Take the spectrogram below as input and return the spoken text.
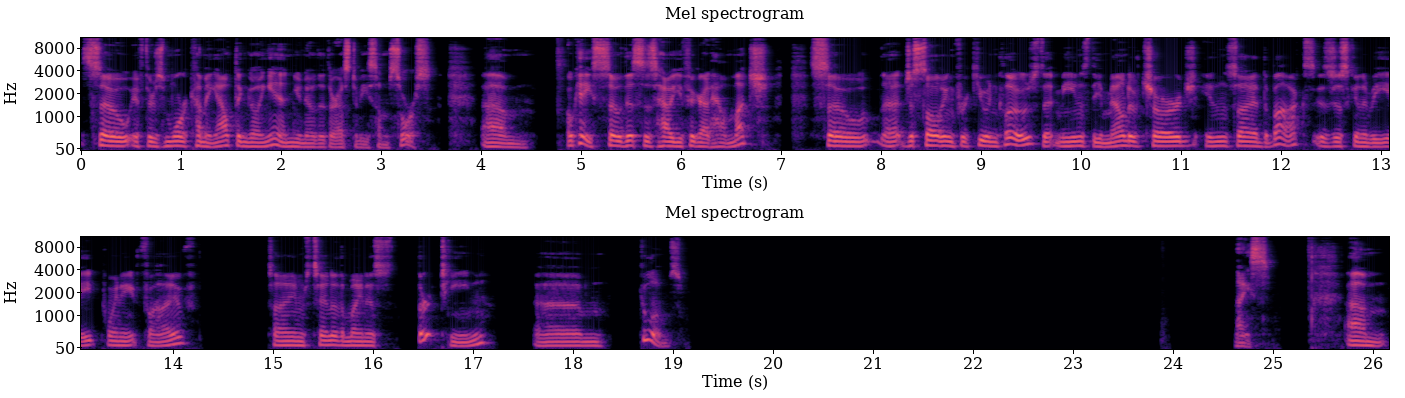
So if there's more coming out than going in, you know that there has to be some source. Um, okay, so this is how you figure out how much. So uh, just solving for Q enclosed, that means the amount of charge inside the box is just going to be 8.85 times 10 to the minus 13 um, coulombs. Nice. Um,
